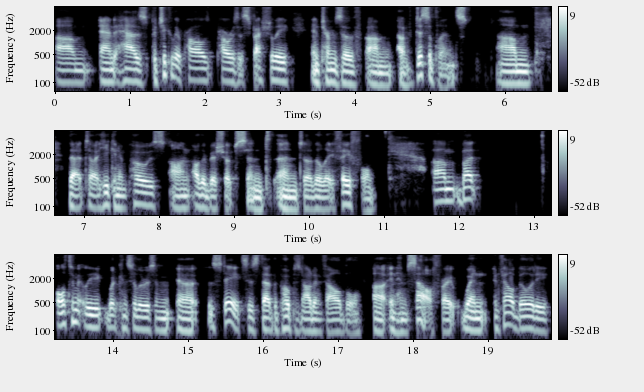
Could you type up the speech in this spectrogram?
um, and has particular powers, powers, especially in terms of um, of disciplines. Um, that uh, he can impose on other bishops and and uh, the lay faithful, um, but ultimately what conciliarism uh, states is that the pope is not infallible uh, in himself right? When infallibility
